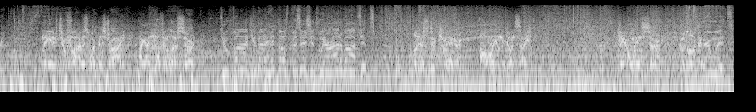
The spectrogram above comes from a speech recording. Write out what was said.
Necessary. Negative 2-5 is weapons dry. I got nothing left, sir. 2-5, you gotta hit those positions. We are out of options. Understood, Commander. I'll ram the gun sight. Fair winds, sir. Good luck. Fair winds.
